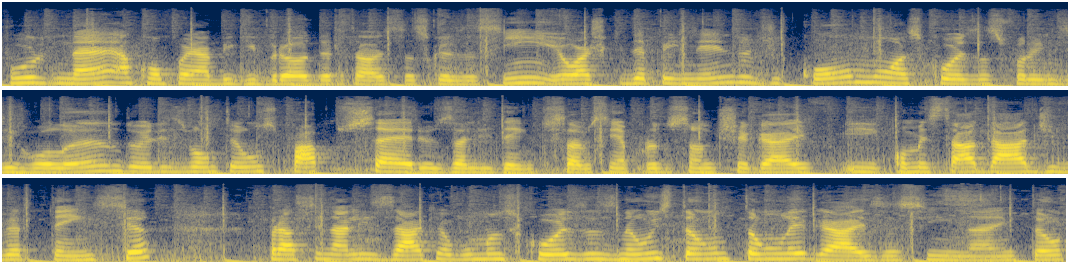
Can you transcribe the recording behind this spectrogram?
por né, acompanhar Big Brother e tal, essas coisas assim, eu acho que dependendo de como as coisas forem desenrolando, eles vão ter uns papos sérios ali dentro, sabe? Assim, a produção de chegar e, e começar a dar advertência para sinalizar que algumas coisas não estão tão legais, assim, né? Então,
